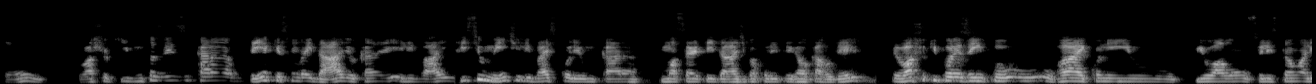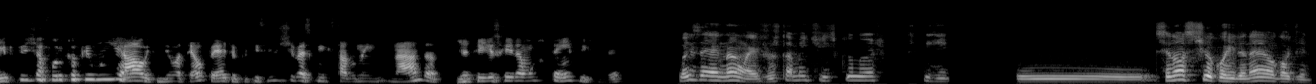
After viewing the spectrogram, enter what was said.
Então, eu acho que muitas vezes o cara tem a questão da idade, o cara ele vai, dificilmente ele vai escolher um cara com uma certa idade para poder pegar o carro dele. Eu acho que, por exemplo, o, Raikkonen e o, e o Alonso, eles estão ali porque eles já foram campeão mundial, entendeu? Até o Vettel, porque se eles tivessem conquistado nem nada, já teria saído há muito tempo, entendeu? Pois é, não, é justamente isso que eu acho esquisito. O... Você não assistiu a corrida, né, Galdino?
